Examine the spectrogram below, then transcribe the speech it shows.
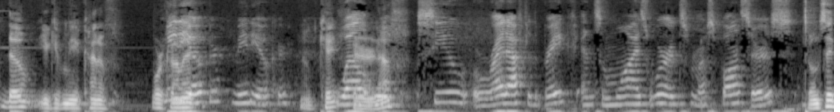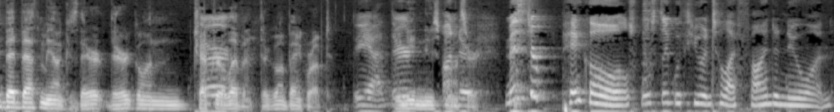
No, you're giving me a kind of work on it. Mediocre, mediocre. Okay, Well, fair we'll enough. see you right after the break, and some wise words from our sponsors. Don't say Bed Bath and Beyond because they're they're going chapter They're- eleven. They're going bankrupt. Yeah, they're need a new sponsor. under. Mr. Pickles. We'll stick with you until I find a new one.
